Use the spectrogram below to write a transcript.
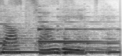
South Sound Beats.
